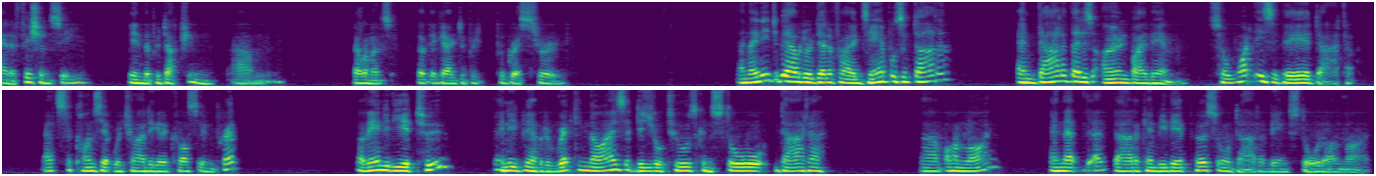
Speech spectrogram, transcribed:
and efficiency in the production um, elements that they're going to progress through. And they need to be able to identify examples of data and data that is owned by them. So what is their data? That's the concept we're trying to get across in prep. By the end of year two, they need to be able to recognize that digital tools can store data um, online and that, that data can be their personal data being stored online.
